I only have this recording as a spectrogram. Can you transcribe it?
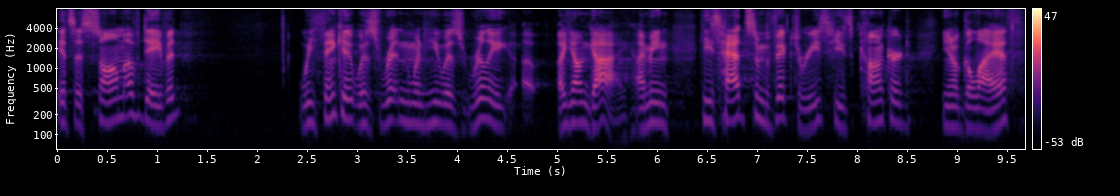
It's a psalm of David. We think it was written when he was really a, a young guy. I mean, he's had some victories. He's conquered, you know, Goliath,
